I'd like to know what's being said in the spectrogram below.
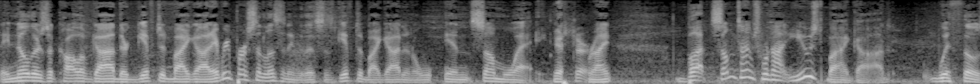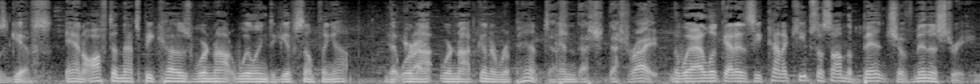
They know there's a call of God, they're gifted by God. Every person listening to this is gifted by God in a, in some way. Yes, sir. Right? But sometimes we're not used by God with those gifts, and often that's because we're not willing to give something up. That we're Right. not we're not going to repent. That's, and that's that's right. the way I look at it is he kind of keeps us on the bench of ministry.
